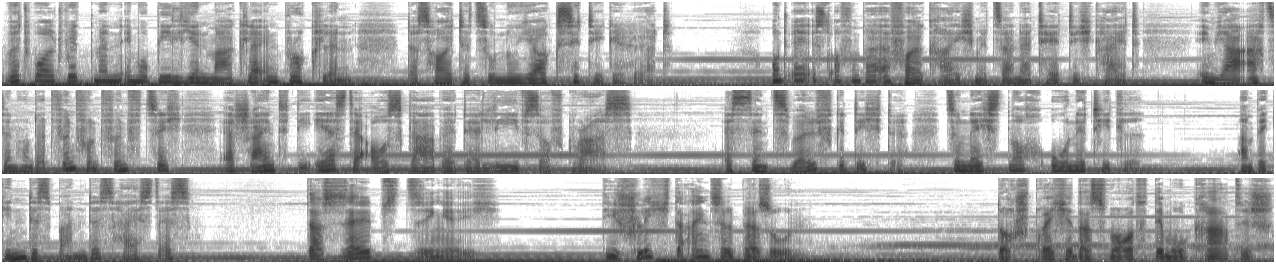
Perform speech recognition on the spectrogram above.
wird Walt Whitman Immobilienmakler in Brooklyn, das heute zu New York City gehört. Und er ist offenbar erfolgreich mit seiner Tätigkeit. Im Jahr 1855 erscheint die erste Ausgabe der Leaves of Grass. Es sind zwölf Gedichte, zunächst noch ohne Titel. Am Beginn des Bandes heißt es Das Selbst singe ich, die schlichte Einzelperson. Doch spreche das Wort demokratisch,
